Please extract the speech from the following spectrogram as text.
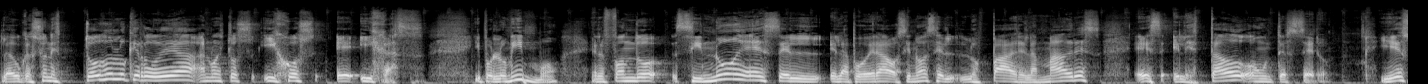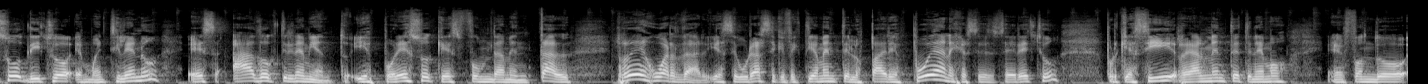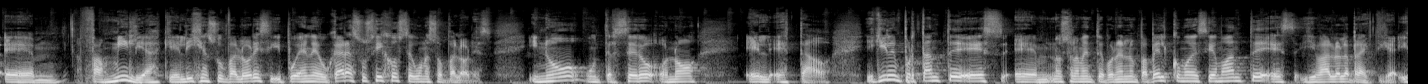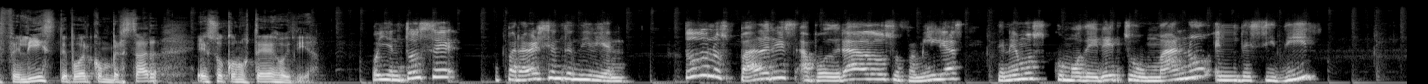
la educación es todo lo que rodea a nuestros hijos e hijas. Y por lo mismo, en el fondo, si no es el, apoderado, si no es los padres, las madres, es el Estado o un tercero. Y eso, dicho en buen chileno, es adoctrinamiento. Y es por eso que es fundamental resguardar y asegurarse que efectivamente los padres puedan ejercer ese derecho, porque así realmente tenemos en el fondo eh, familias que eligen sus valores y pueden educar a sus hijos según esos valores, y no un tercero o no el Estado. Y aquí lo importante es eh, no solamente ponerlo en papel, como decíamos antes, es llevarlo a la práctica. Y feliz de poder conversar eso con ustedes hoy día. Oye, entonces, para ver si entendí bien, todos los padres, apoderados o familias tenemos como derecho humano el decidir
